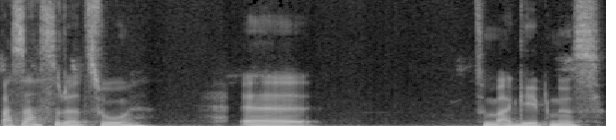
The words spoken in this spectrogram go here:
was sagst du dazu? Äh, zum Ergebnis?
